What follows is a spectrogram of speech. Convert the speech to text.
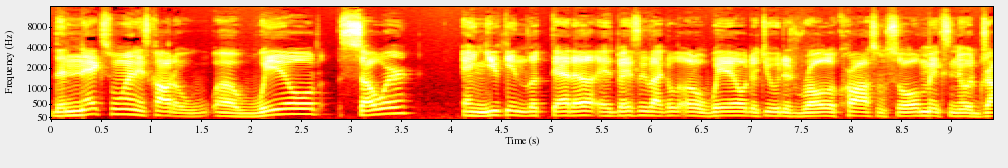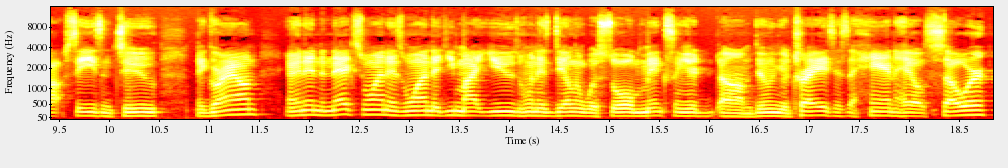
The next one is called a, a wheeled sower, and you can look that up. It's basically like a little wheel that you would just roll across some soil mix, and it will drop seeds into the ground. And then the next one is one that you might use when it's dealing with soil mix and you're um, doing your trays. It's a handheld sower,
